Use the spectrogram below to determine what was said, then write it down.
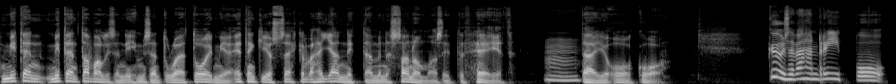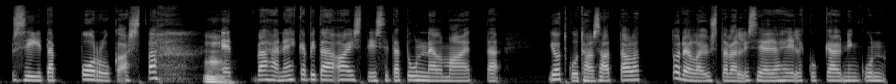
miten, miten tavallisen ihmisen tulee toimia, etenkin jos se ehkä vähän jännittää mennä sanomaan sitten, että hei, että Mm. tämä ei ole ok. Kyllä se vähän riippuu siitä porukasta. Mm. Et vähän ehkä pitää aistia sitä tunnelmaa, että jotkuthan saattaa olla todella ystävällisiä ja heille kun käy niin kuin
